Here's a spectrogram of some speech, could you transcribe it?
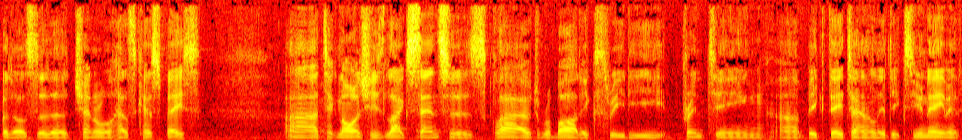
but also the general healthcare space. Uh, technologies like sensors, cloud, robotics, 3D printing, uh, big data analytics, you name it.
